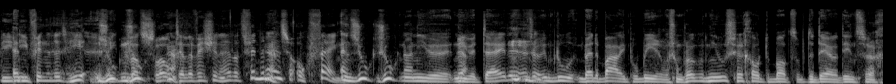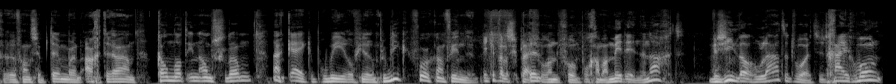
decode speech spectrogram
Die, En die vinden het heerlijk. zoek- dat zoek- slow television. Hè? Dat vinden mensen ook fijn. En zoek, zoek naar nieuwe, nieuwe tijden. Ik bedoel, bij de Bali proberen we soms ook wat nieuws. Een groot debat op de derde dinsdag van september. En achteraan kan dat in Amsterdam. Nou, kijken, proberen of je er een publiek voor kan vinden. Ik heb wel eens gepleit voor een, voor een programma midden in de nacht. We zien wel hoe laat het wordt. Dus dan ga je gewoon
